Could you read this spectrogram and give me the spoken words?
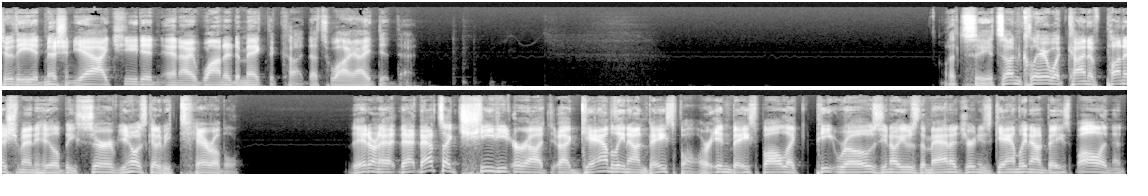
to the admission. Yeah, I cheated and I wanted to make the cut. That's why I did that. Let's see. It's unclear what kind of punishment he'll be served. You know, it's going to be terrible. They don't have that. That's like cheating or uh, uh, gambling on baseball or in baseball. Like Pete Rose, you know, he was the manager and he's gambling on baseball, and then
